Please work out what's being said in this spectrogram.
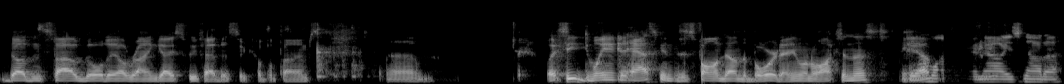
Belgian style gold ale Rhinegeist. We've had this a couple times. Um, well, I see Dwayne Haskins is falling down the board. Anyone watching this? Yeah, I'm watching right now. He's not a.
